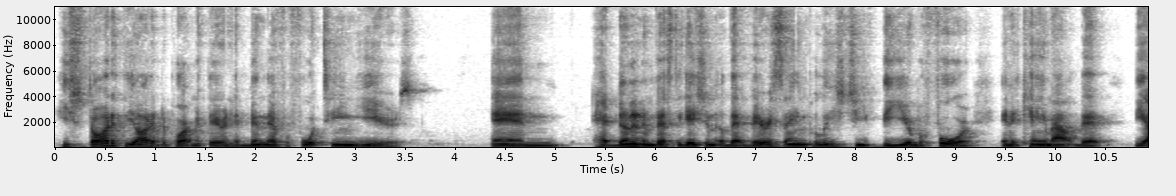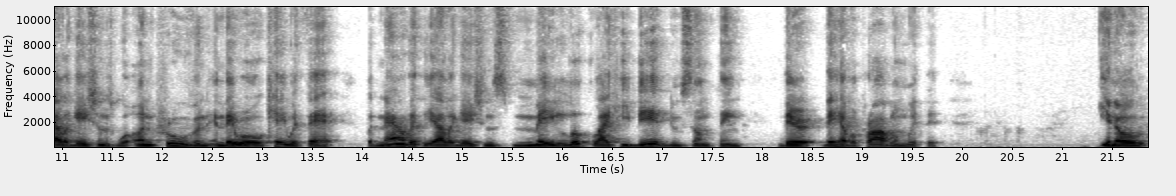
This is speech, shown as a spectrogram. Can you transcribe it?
he started the audit department there and had been there for 14 years. And had done an investigation of that very same police chief the year before and it came out that the allegations were unproven and they were okay with that but now that the allegations may look like he did do something, they they have a problem with it. You know,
